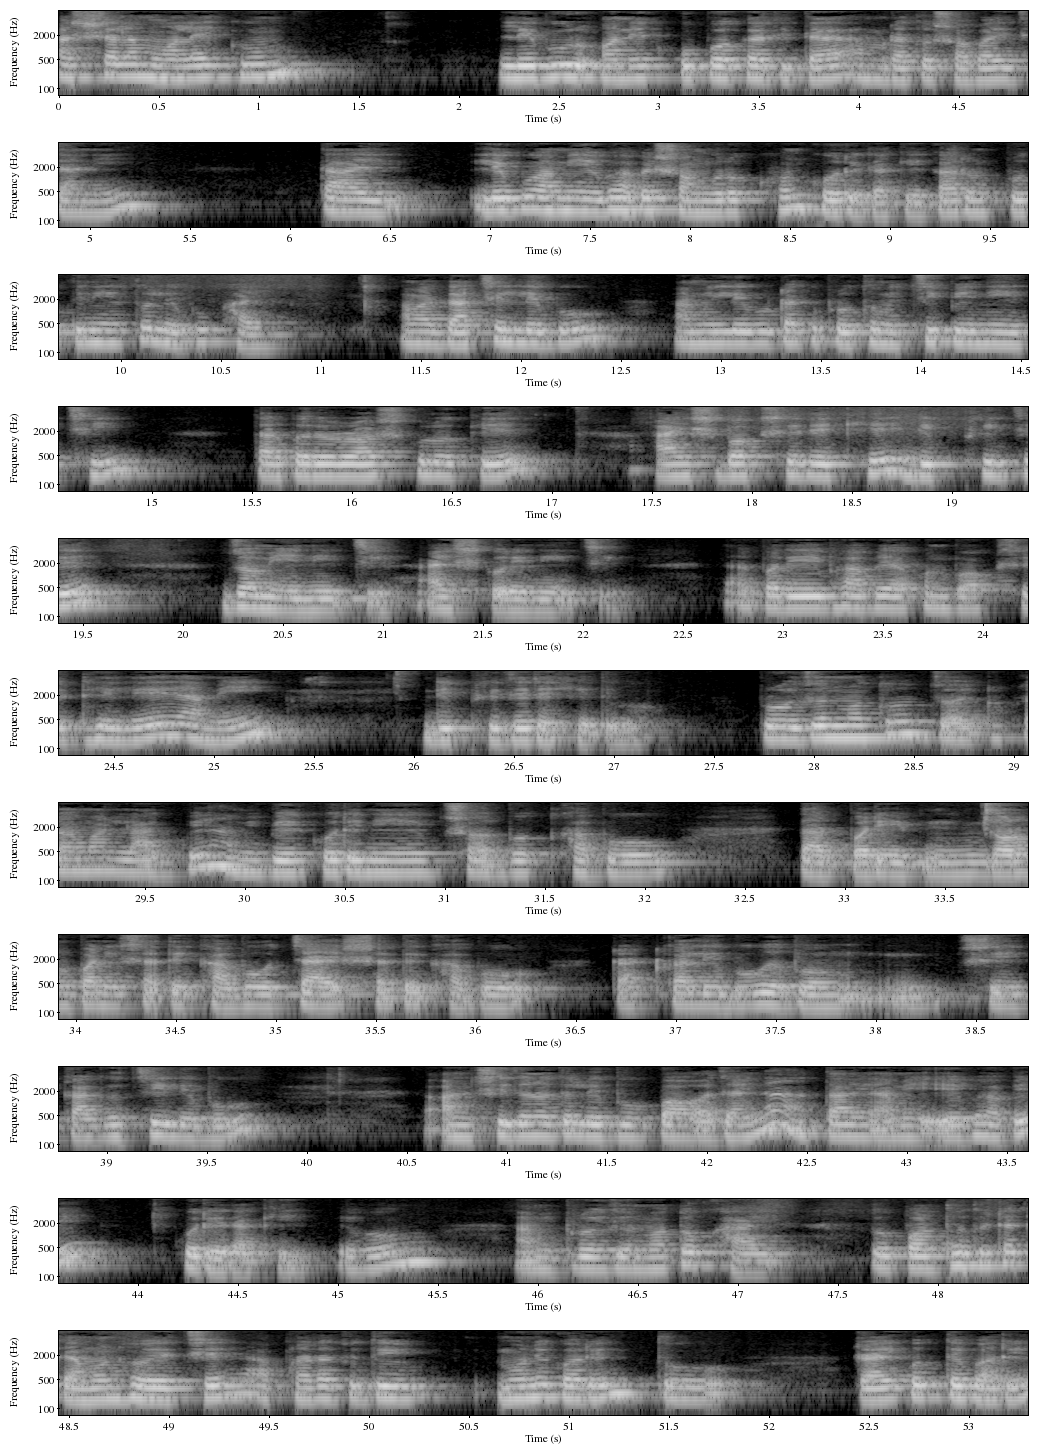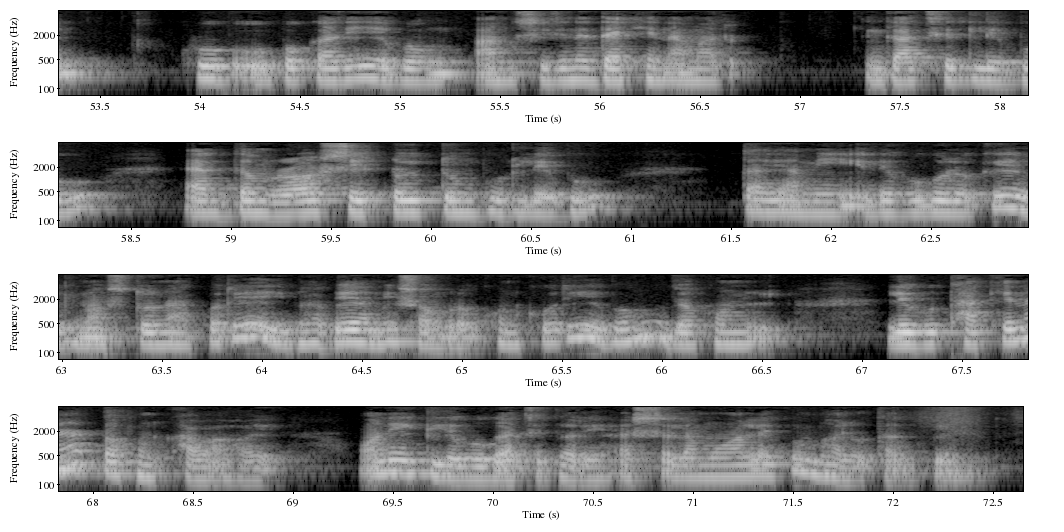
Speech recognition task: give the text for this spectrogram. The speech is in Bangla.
আসসালামু আলাইকুম। লেবুর অনেক উপকারিতা আমরা তো সবাই জানি, তাই লেবু আমি এভাবে সংরক্ষণ করে রাখি, কারণ প্রতিনিয়ত লেবু খাই। আমার গাছের লেবু, আমি লেবুটাকে প্রথমে চিপে নিয়েছি, তারপরে রসগুলোকে আইস বক্সে রেখে ডিপ ফ্রিজে জমিয়ে নিয়েছি, আইস করে নিয়েছি। তারপরে এইভাবে এখন বক্সে ঢেলে আমি ডিপ ফ্রিজে রেখে দেবো। প্রয়োজন মতো জলটুকরা আমার লাগবে, আমি বের করে নিয়ে শরবত খাব, তারপরে গরম পানির সাথে খাব, চায়ের সাথে খাব, টাটকা লেবু এবং সেই কাগজি লেবু। আনসিজনে তো লেবু পাওয়া যায় না, তাই আমি এভাবে করে রাখি এবং আমি প্রয়োজন মতো খাই। তো পদ্ধতিটা কেমন হয়েছে আপনারা যদি মনে করেন তো ট্রাই করতে পারেন, খুব উপকারী এবং আনসিজনে দেখেন আমার গাছের লেবু, একদম রসের টইটম্বুর লেবু। তাই আমি লেবুগুলোকে নষ্ট না করে এইভাবে আমি সংরক্ষণ করি এবং যখন লেবু থাকে না তখন খাওয়া হয়। অনেক লেবু গাছে ধরে। আসসালামু আলাইকুম, ভালো থাকবেন।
